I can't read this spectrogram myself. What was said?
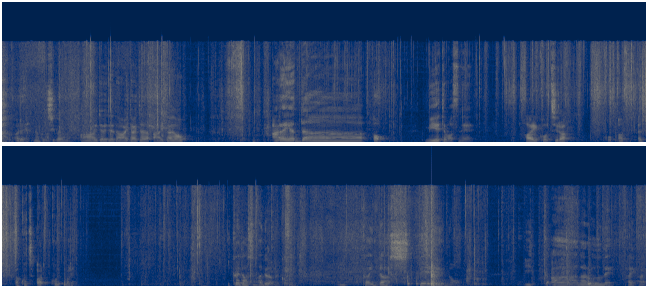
あれ？なんか違うな。あー、開いた開いた開いた。開いた開いたよ。あらやだー。あ見えてますね。はいこちら。こあえあこっちあれこれあれ？一回出さなきゃダメか。一回出しての。一ああなるほどね。はいはいはい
